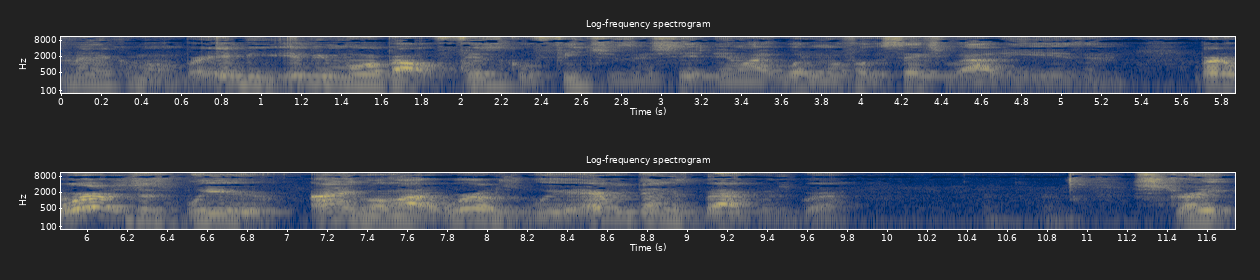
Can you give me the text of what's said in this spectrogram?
Man, come on, bro. It'd be it be more about physical features and shit than like what a motherfucker's sexuality is. And bro, the world is just weird. I ain't gonna lie, the world is weird. Everything is backwards, bro. Straight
